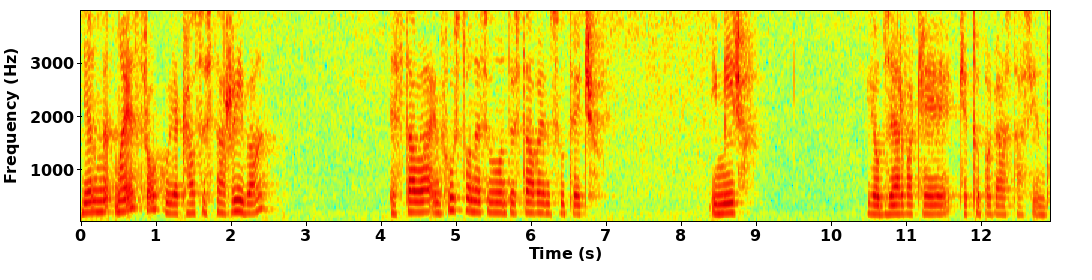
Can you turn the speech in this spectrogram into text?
Y el maestro, cuya casa está arriba, estaba, en, justo en ese momento estaba en su techo y mira y observa qué, qué Topaga está haciendo.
